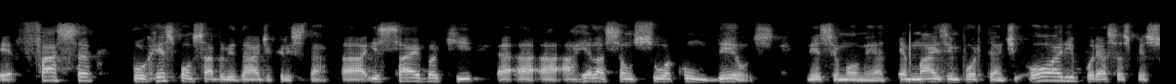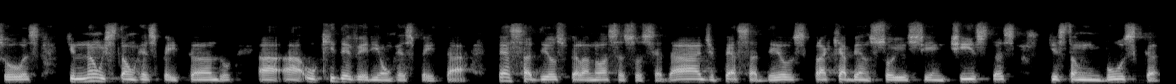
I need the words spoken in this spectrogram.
é faça por responsabilidade cristã. Ah, e saiba que a, a, a relação sua com Deus nesse momento é mais importante. Ore por essas pessoas que não estão respeitando a, a, o que deveriam respeitar. Peça a Deus pela nossa sociedade, peça a Deus para que abençoe os cientistas que estão em busca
